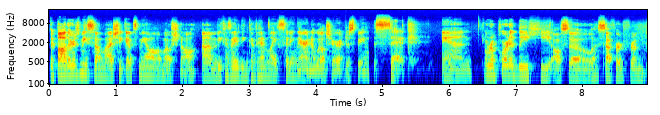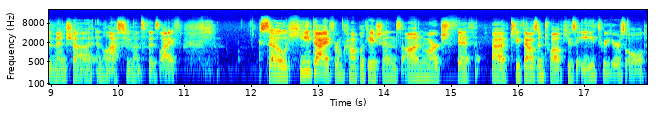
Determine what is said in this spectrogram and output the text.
it bothers me so much. It gets me all emotional um, because I think of him like sitting there in a wheelchair and just being sick. And reportedly, he also suffered from dementia in the last few months of his life. So he died from complications on March 5th of 2012. He was 83 years old.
